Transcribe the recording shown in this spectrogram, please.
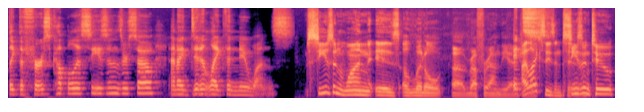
like the first couple of seasons or so, and I didn't like the new ones. season one is a little uh, rough around the edge. It's- I like season two. season two.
